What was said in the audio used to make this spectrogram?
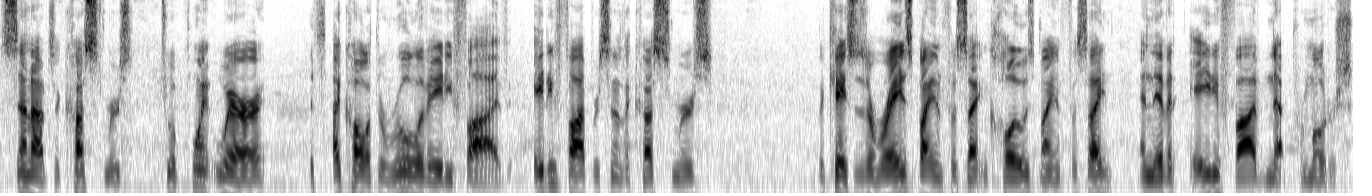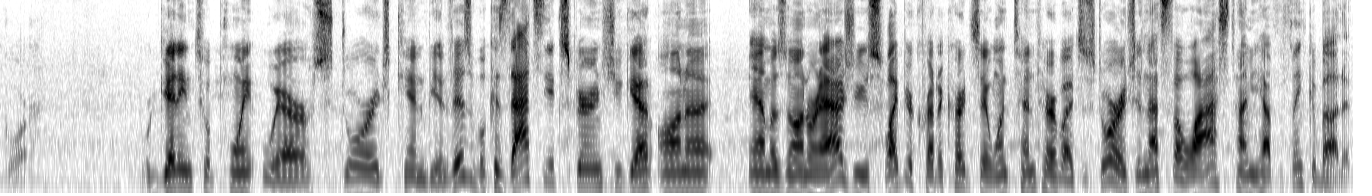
sent out to customers to a point where I call it the rule of 85. 85% of the customers, the cases are raised by InfoSight and closed by InfoSight, and they have an 85 net promoter score. We're getting to a point where storage can be invisible, because that's the experience you get on a Amazon or Azure, you swipe your credit card, say I want 10 terabytes of storage, and that's the last time you have to think about it.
